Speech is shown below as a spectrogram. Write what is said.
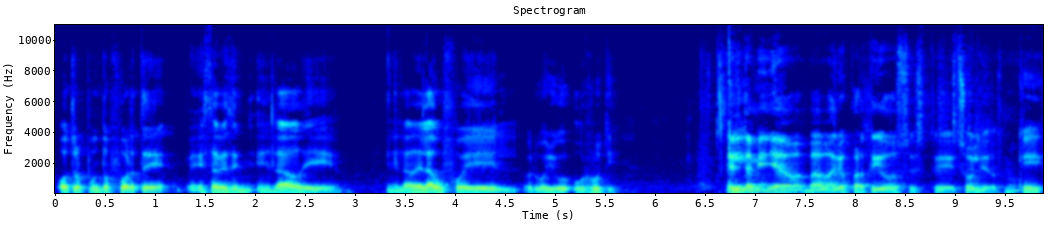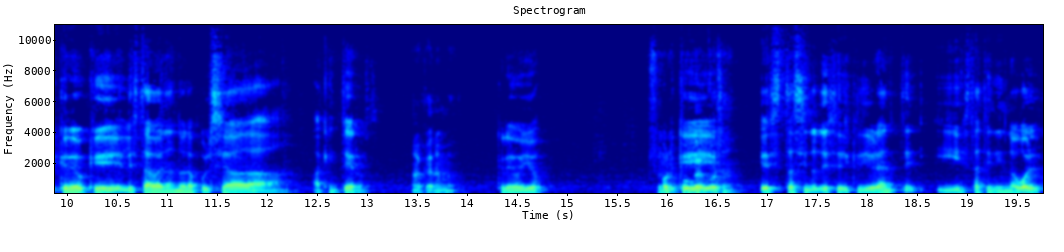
Otro punto fuerte, esta vez en, en el lado de en el lado de la U fue el uruguayo Urruti, Él también ya va a varios partidos este, sólidos, ¿no? que creo que le estaba dando la pulseada a, a Quinteros, Ah, caramba. creo yo. Porque cosa. está siendo desequilibrante y está teniendo gol.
